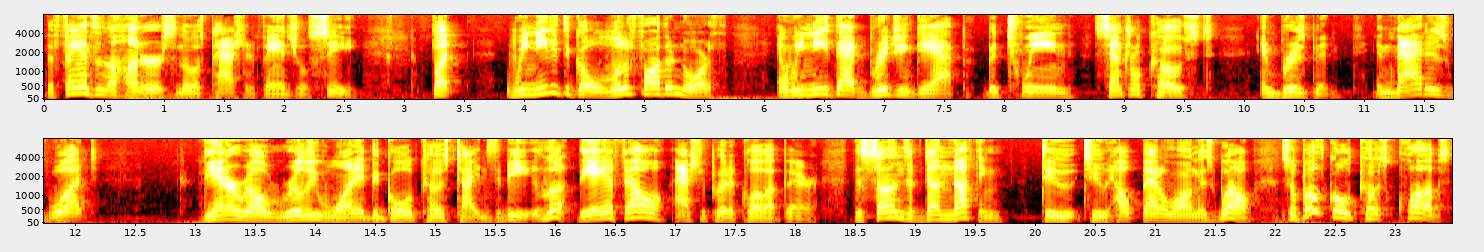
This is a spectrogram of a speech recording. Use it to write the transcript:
The fans and the hunters are some of the most passionate fans you'll see. But we needed to go a little farther north, and we need that bridging gap between Central Coast and Brisbane. And that is what the NRL really wanted the Gold Coast Titans to be. Look, the AFL actually put a club up there. The Suns have done nothing to to help that along as well. So both Gold Coast clubs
